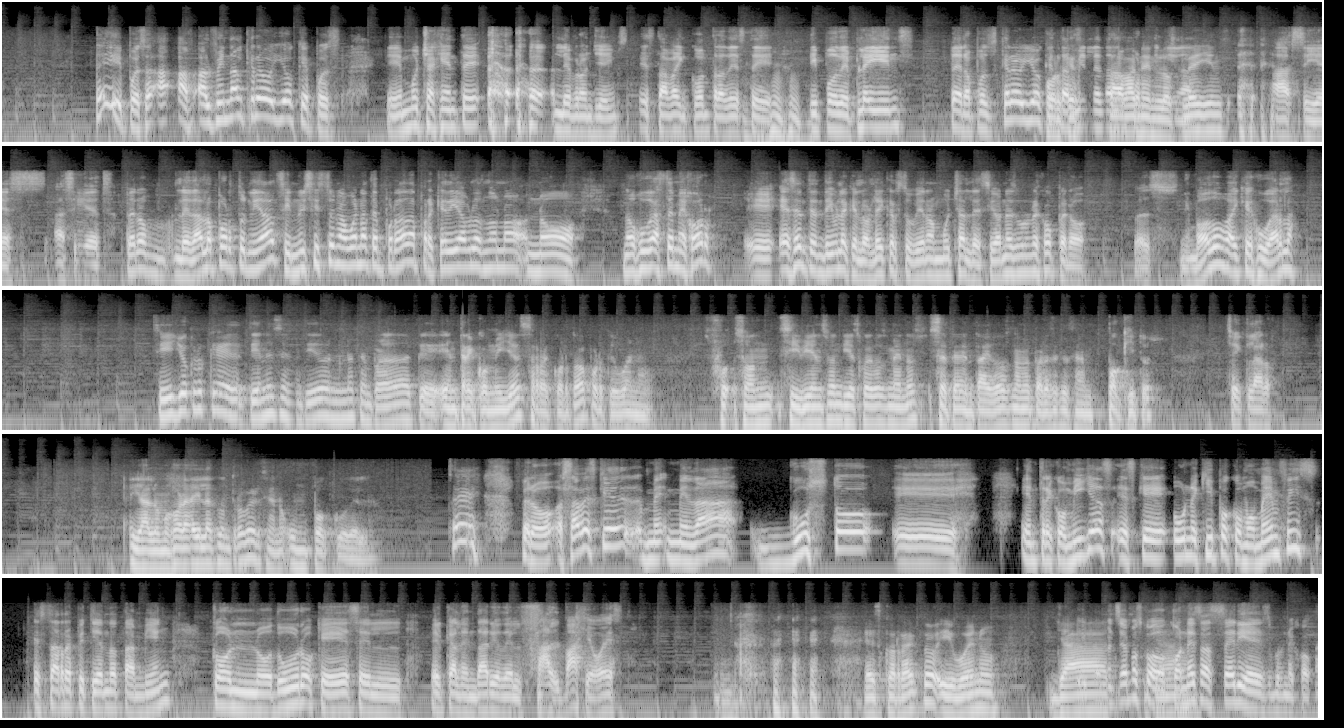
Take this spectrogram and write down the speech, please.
Sí, pues al final creo yo que pues eh, mucha gente, LeBron James, estaba en contra de este tipo de play-ins, pero pues creo yo que también le da la oportunidad. en los play-ins. así es, así es. Pero le da la oportunidad. Si no hiciste una buena temporada, ¿para qué diablos no, no, no, no jugaste mejor? Eh, es entendible que los Lakers tuvieron muchas lesiones, Brunejo, pero pues ni modo, hay que jugarla. Sí, yo creo que tiene sentido en una temporada que, entre comillas, se recortó porque, bueno, son, si bien son 10 juegos menos, 72 no me parece que sean poquitos. Sí, claro. Y a lo mejor hay la controversia, ¿no? Un poco de la... Sí, pero ¿sabes qué? Me, da gusto, eh, entre comillas, es que un equipo como Memphis está repitiendo también con lo duro que es el, calendario del salvaje oeste. es correcto, y bueno, ya. comencemos con, esas series, Brunejo.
